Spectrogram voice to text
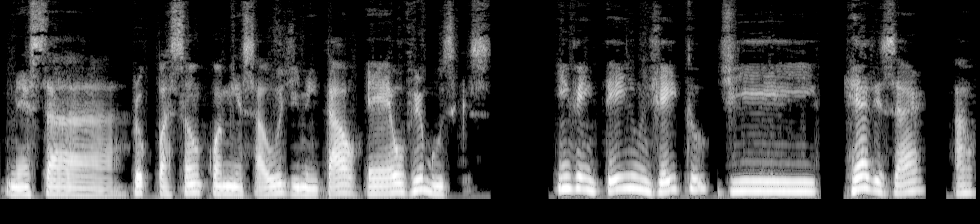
nessa preocupação com a minha saúde mental é ouvir músicas. Inventei um jeito de realizar a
